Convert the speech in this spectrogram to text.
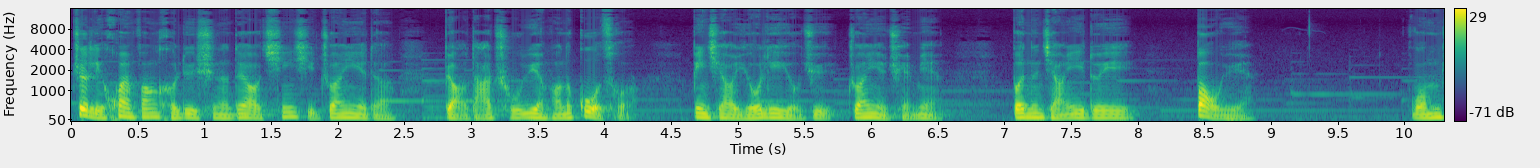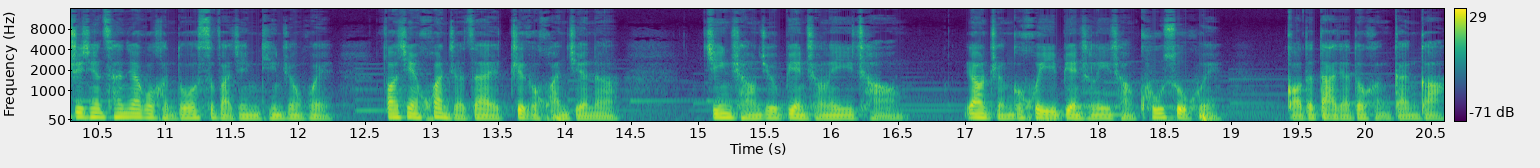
这里患方和律师呢都要清晰专业的表达出院方的过错，并且要有理有据、专业全面，不能讲一堆抱怨。我们之前参加过很多司法鉴定听证会，发现患者在这个环节呢，经常就变成了一场，让整个会议变成了一场哭诉会，搞得大家都很尴尬。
